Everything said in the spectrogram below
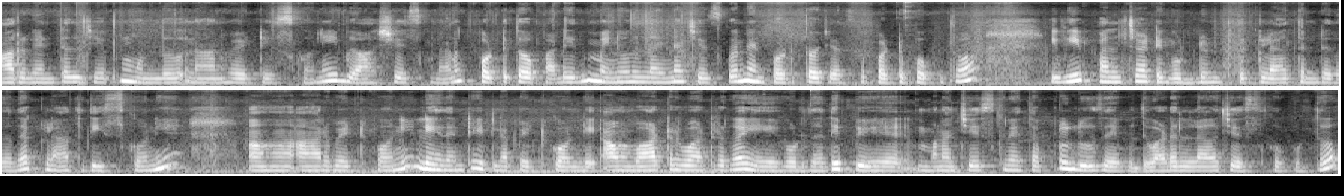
ఆరు గంటల చేపు ముందు నానబెట్టేసుకొని వాష్ చేసుకున్నాను. పొట్టుతో పాటు ఇది మెనూలైనా చేసుకొని నేను పొట్టుతో చేస్తాను పట్టుపప్పుతో ఇవి పల్చాటి గుడ్డు ఉంటుంది క్లాత్ ఉంటుంది కదా క్లాత్ తీసుకొని ఆరబెట్టుకొని ఆరబెట్టుకొని లేదంటే ఇట్లా పెట్టుకోండి. ఆ వాటర్ వాటర్గా వేయకూడదు. అది పే- మనం చేసుకునేటప్పుడు లూజ్ అయిపోద్ది. వడల్లాగా చేసుకోకూడదు.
